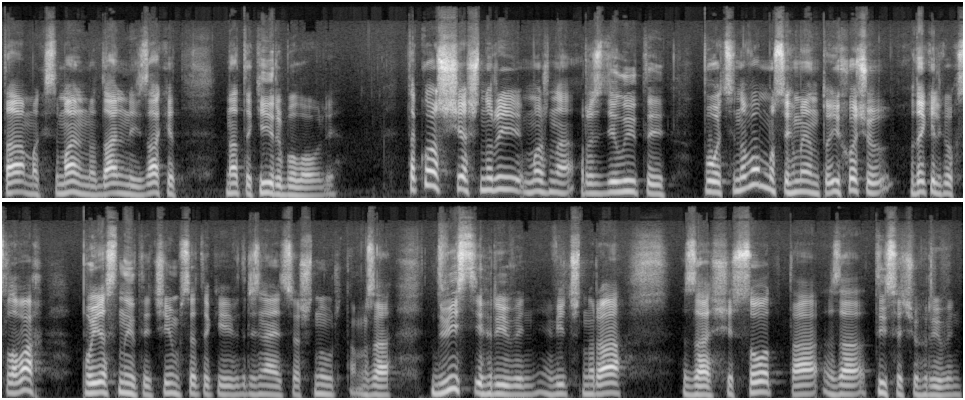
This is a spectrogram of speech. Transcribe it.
та максимально дальній закид на такій риболовлі. Також ще шнури можна розділити по ціновому сегменту, і хочу в декількох словах пояснити, чим все-таки відрізняється шнур там, за 200 гривень від шнура за 600 та за 1000 гривень.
